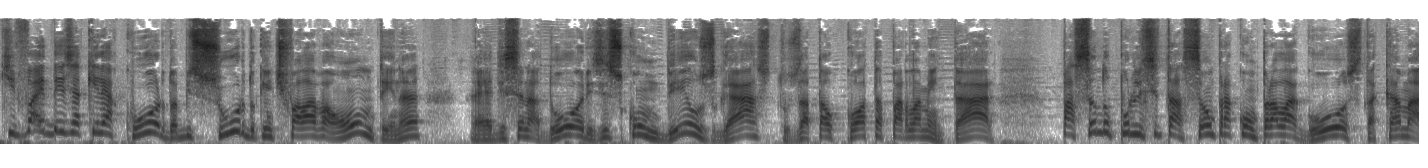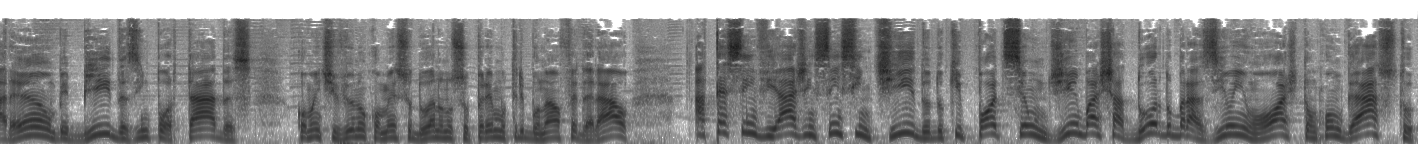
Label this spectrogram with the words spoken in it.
que vai desde aquele acordo absurdo que a gente falava ontem, né, é, de senadores, esconder os gastos da tal cota parlamentar, passando por licitação para comprar lagosta, camarão, bebidas importadas, como a gente viu no começo do ano no Supremo Tribunal Federal, até sem viagem sem sentido do que pode ser um dia embaixador do Brasil em Washington com gasto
